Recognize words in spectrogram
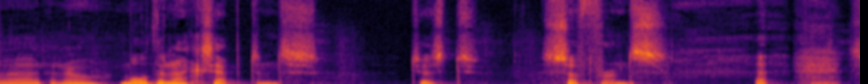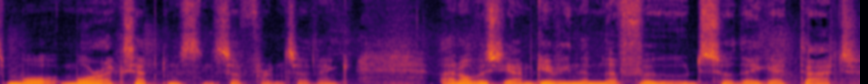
I don't know, more than acceptance, just sufferance. it's more more acceptance than sufferance, I think. And obviously, I'm giving them the food, so they get that.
